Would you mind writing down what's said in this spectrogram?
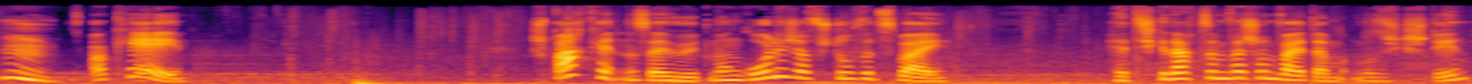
Hm, okay. Sprachkenntnis erhöht. Mongolisch auf Stufe 2. Hätte ich gedacht, sind wir schon weiter, muss ich gestehen.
